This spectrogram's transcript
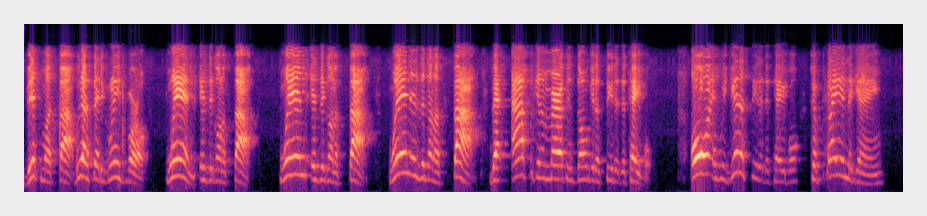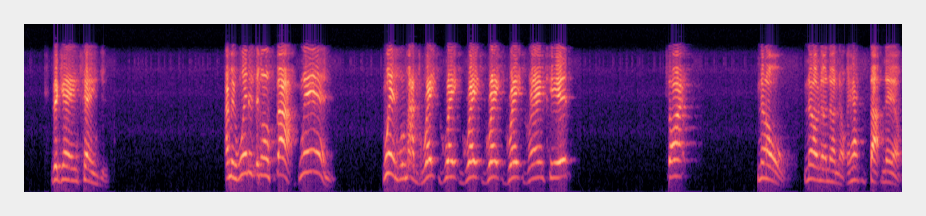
this must stop. We got to say to Greensboro, when is it going to stop? When is it going to stop? When is it going to stop that African Americans don't get a seat at the table. Or if we get a seat at the table to play in the game, the game changes. I mean, when is it going to stop? When? When? Will my great, great, great, great, great grandkids start? No, no, no, no, no. It has to stop now.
